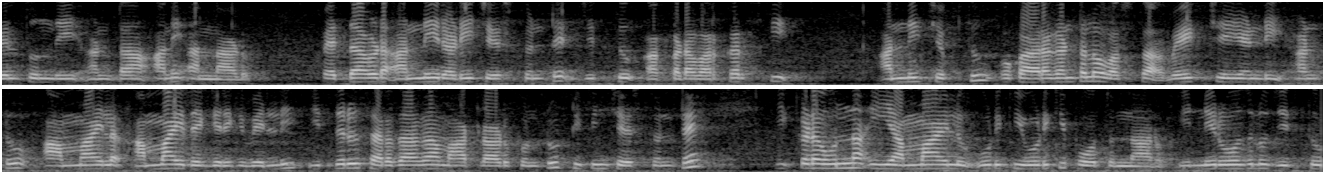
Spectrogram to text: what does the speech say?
వెళ్తుంది అంట అని అన్నాడు. పెద్దావిడ అన్నీ రెడీ చేస్తుంటే జిత్తు అక్కడ వర్కర్స్కి అన్నీ చెప్తూ ఒక అరగంటలో వస్తా వెయిట్ చేయండి అంటూ ఆ అమ్మాయిల అమ్మాయి దగ్గరికి వెళ్ళి ఇద్దరూ సరదాగా మాట్లాడుకుంటూ టిఫిన్ చేస్తుంటే ఇక్కడ ఉన్న ఈ అమ్మాయిలు ఉడికి ఉడికి పోతున్నారు. ఇన్ని రోజులు జిత్తు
